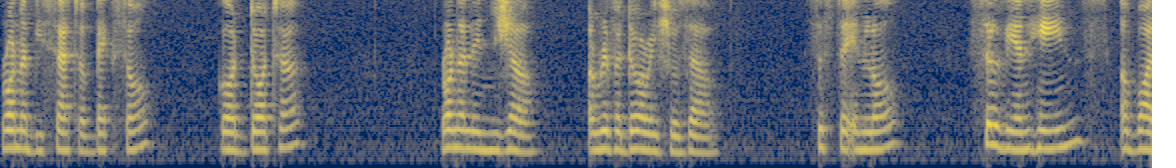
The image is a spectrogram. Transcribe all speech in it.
Rona Bisset of Bexo, goddaughter, Ronalyn Jean of Rivadori Choiseul, sister-in-law, Sylvian Haynes of Bois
